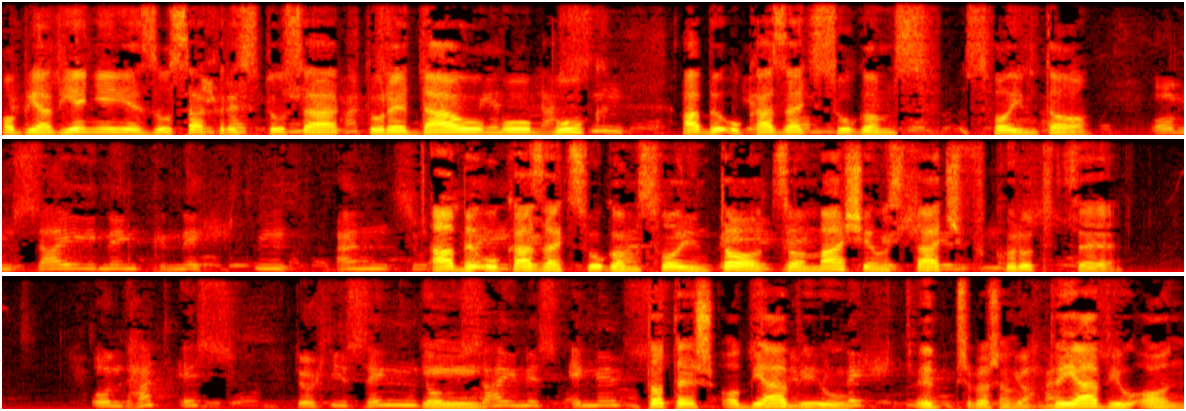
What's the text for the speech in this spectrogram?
Objawienie Jezusa Chrystusa, które dał mu Bóg, aby ukazać sługom sw- swoim to, aby ukazać sługom swoim to, co ma się stać wkrótce. I to też objawił, e, przepraszam, wyjawił on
